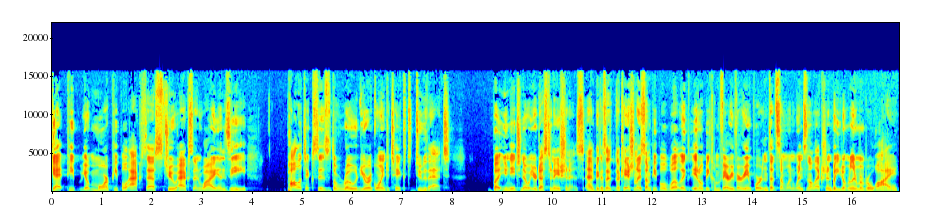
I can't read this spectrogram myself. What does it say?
get people you know, more people access to x and y and z? Politics is the road you're going to take to do that but you need to know what your destination is. And because occasionally some people will like it'll become very very important that someone wins an election but you don't really remember why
